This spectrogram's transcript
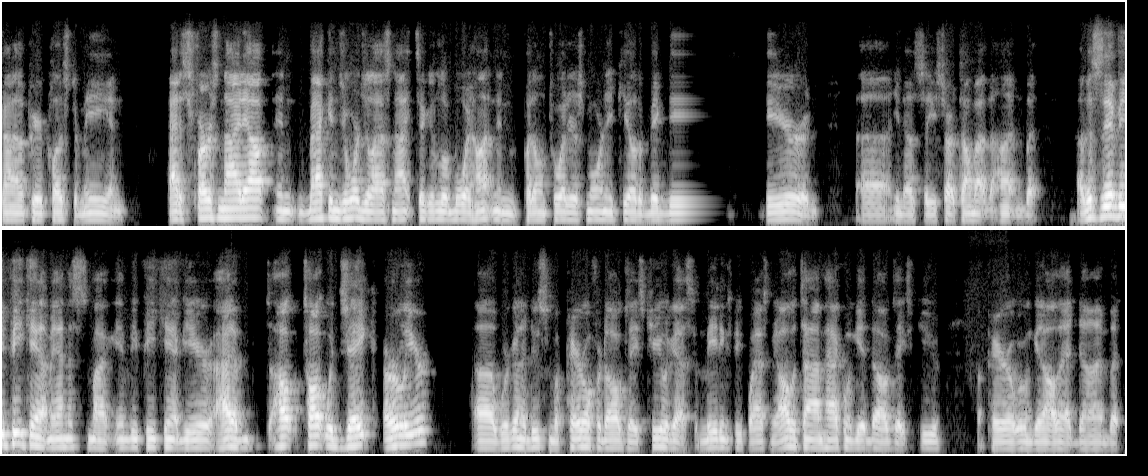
kind of up here close to me, and had his first night out and back in Georgia last night. Took his little boy hunting and put on Twitter this morning. He killed a big deer, and uh, you know, so you start talking about the hunting, but. Uh, this is MVP camp, man. This is my MVP camp gear. I had a talk, with Jake earlier. Uh, we're going to do some apparel for Dogs HQ. We got some meetings. People ask me all the time, how can we get Dogs HQ apparel? We're going to get all that done. But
